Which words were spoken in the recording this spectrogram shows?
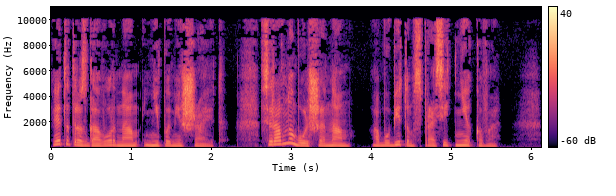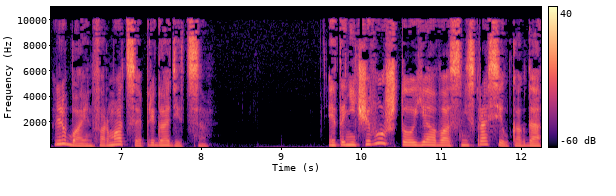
этот разговор нам не помешает. Все равно больше нам об убитом спросить некого. Любая информация пригодится. Это ничего, что я вас не спросил, когда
